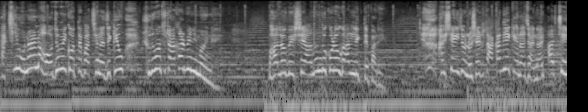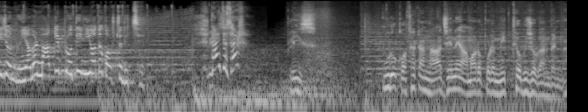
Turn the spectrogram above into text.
অ্যাকচুয়ালি ওনারা না হজমই করতে পারছে না যে কেউ শুধুমাত্র টাকার বিনিময় নেয়। ভালোবেসে আনন্দ করেও গান লিখতে পারে। আর সেই জন্য সেটা টাকা দিয়ে কেনা যায় না। আর সেই জন্যই আমার মাকে প্রতিনিয়ত কষ্ট দিচ্ছে। তাই তো স্যার? প্লিজ পুরো কথাটা না জেনে আমার ওপরে মিথ্যে অভিযোগ আনবেন না।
